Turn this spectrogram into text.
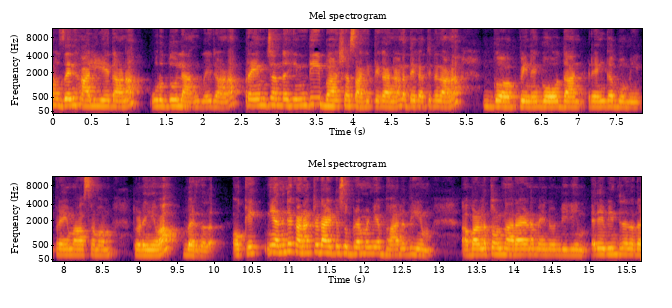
ഹുസൈൻ ഹാലി ഏതാണ്? ഉറുദു ലാംഗ്വേജ് ആണ്. പ്രേംചന്ദ് ഹിന്ദി ഭാഷ സാഹിത്യകാരനാണ്. അദ്ദേഹത്തിന്റെതാണ് ഗോ പിന്നെ ഗോദാൻ രംഗഭൂമി പ്രേമാശ്രമം തുടങ്ങിയവ വരുന്നത്. ഓക്കെ ഇനി അതിന്റെ കണക്റ്റഡ് ആയിട്ട് സുബ്രഹ്മണ്യ ഭാരതിയും വള്ളത്തോൾ നാരായണ മേനോന്റെയും രവീന്ദ്രനാഥ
